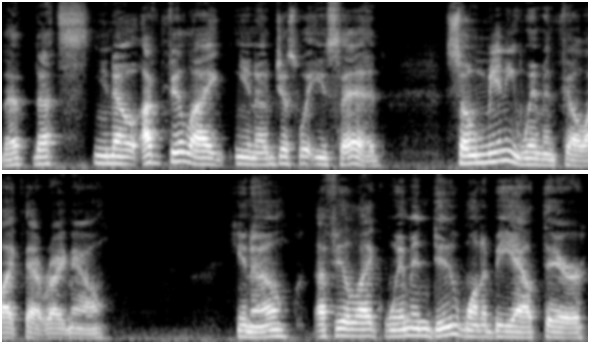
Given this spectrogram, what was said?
That that's you know I feel like you know just what you said. So many women feel like that right now. You know, I feel like women do want to be out there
